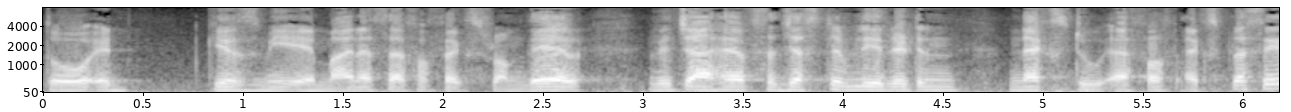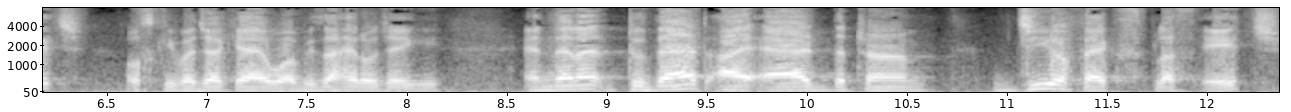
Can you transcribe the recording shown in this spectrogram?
تو it gives me a minus f of x from there which I have suggestively written next to f of x plus h اس کی وجہ کیا ہے وہ ابھی ظاہر ہو جائے گی and then to that I add the term g of x plus h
